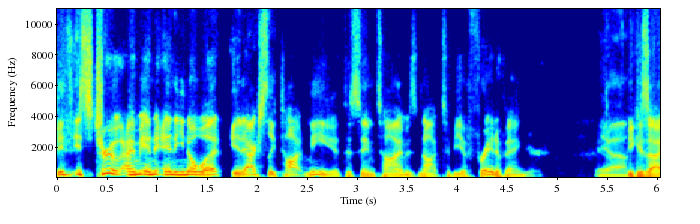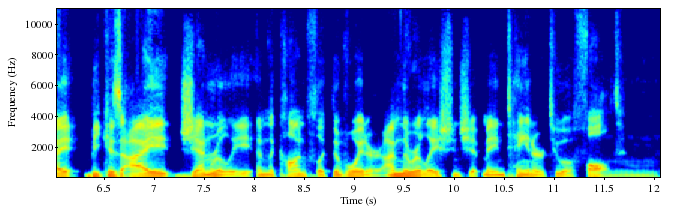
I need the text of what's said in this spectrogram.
It's, it's true. I mean, and you know what? It actually taught me at the same time is not to be afraid of anger Yeah. because I because I generally am the conflict avoider. I'm the relationship maintainer to a fault. Mm.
